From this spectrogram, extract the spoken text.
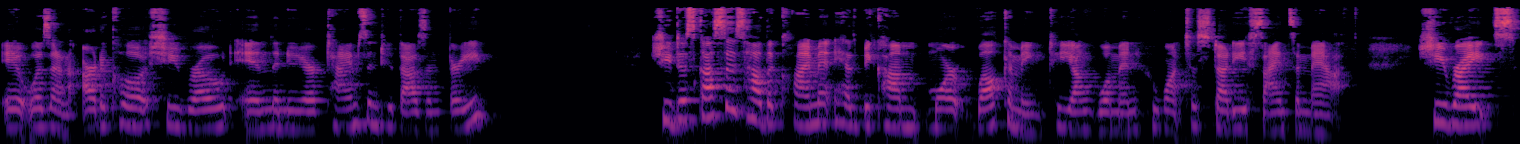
It was an article she wrote in the New York Times in 2003. She discusses how the climate has become more welcoming to young women who want to study science and math. She writes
